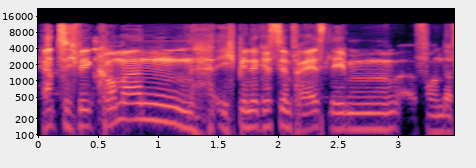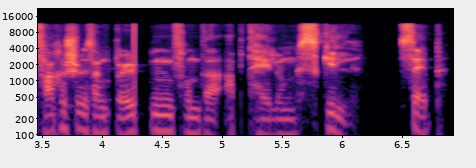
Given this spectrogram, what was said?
Herzlich willkommen. Ich bin der Christian Freisleben von der Fachhochschule St. Pölten von der Abteilung Skill. Sepp.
